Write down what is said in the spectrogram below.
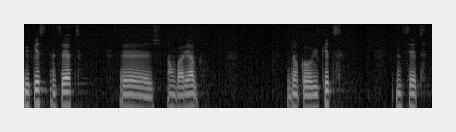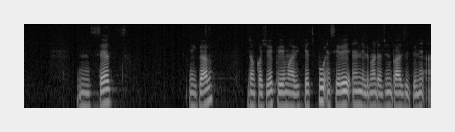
requête insert euh, en variable. Donc, requête insert insert égale. Donc, je vais créer ma requête pour insérer un élément dans une base de données en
